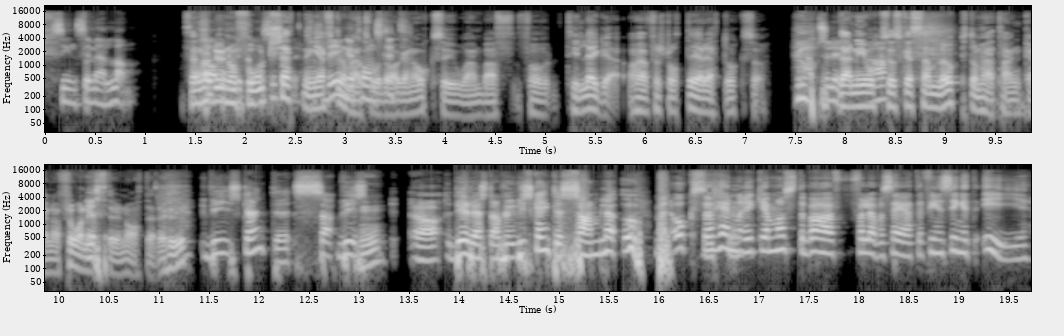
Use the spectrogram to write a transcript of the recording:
sinsemellan. Sen har ha du någon fortsättning efter de här två konstigt. dagarna också Johan, bara för att tillägga. Har jag förstått det rätt också? Absolut. Där ni också Ja. ska samla upp de här tankarna från Just det. externat, eller hur? Vi ska inte... Vi, Mm. ja, det är resten. Vi ska inte samla upp. Men också Henrik, jag måste bara få lov att säga att det finns inget i.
